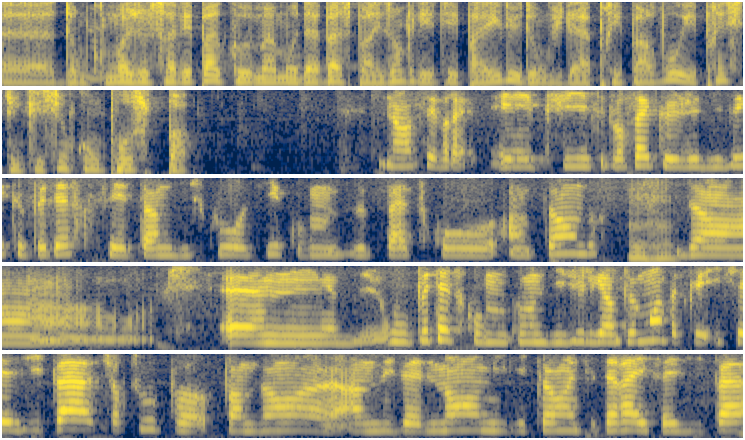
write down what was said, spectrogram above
Euh, donc moi je ne savais pas que Mahmoud Abbas, par exemple, il n'était pas élu, donc je l'ai appris par vous, et après c'est une question qu'on ne pose pas. Non, c'est vrai. Et puis c'est pour ça que je disais que peut-être c'est un discours aussi qu'on ne veut pas trop entendre mhm. dans euh, ou peut-être qu'on divulgue un peu moins parce qu'il ne s'agit pas, surtout pendant euh, un événement militant, etc. Il ne s'agit pas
